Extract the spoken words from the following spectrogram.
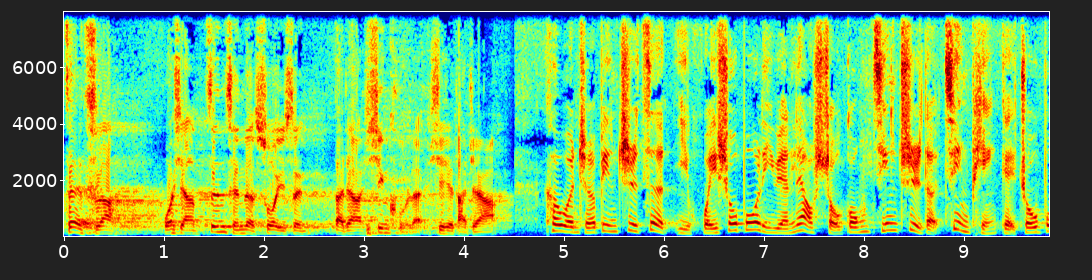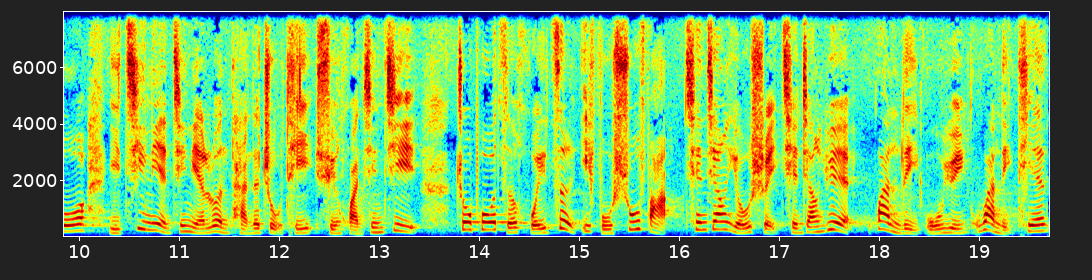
在此啊，我想真诚的说一声，大家辛苦了，谢谢大家。柯文哲并致赠以回收玻璃原料手工精致的竞品给周波，以纪念今年论坛的主题“循环经济”。周波则回赠一幅书法“千江有水千江月，万里无云万里天”，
